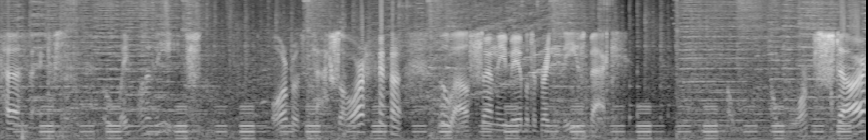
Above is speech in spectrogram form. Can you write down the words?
perfect. Oh, wait, one of these? Orb of Passor? oh, I'll certainly be able to bring these back. A, a warp star?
